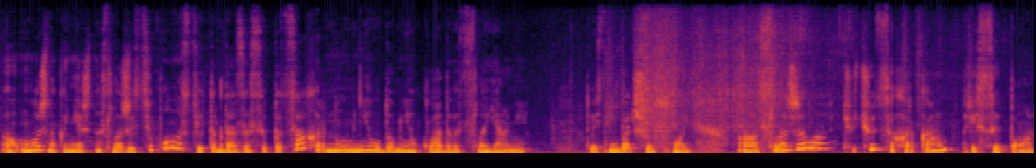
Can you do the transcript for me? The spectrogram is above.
Можно, конечно, сложить все полностью и тогда засыпать сахар, но мне удобнее укладывать слоями. То есть небольшой слой сложила, чуть-чуть сахарка присыпала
